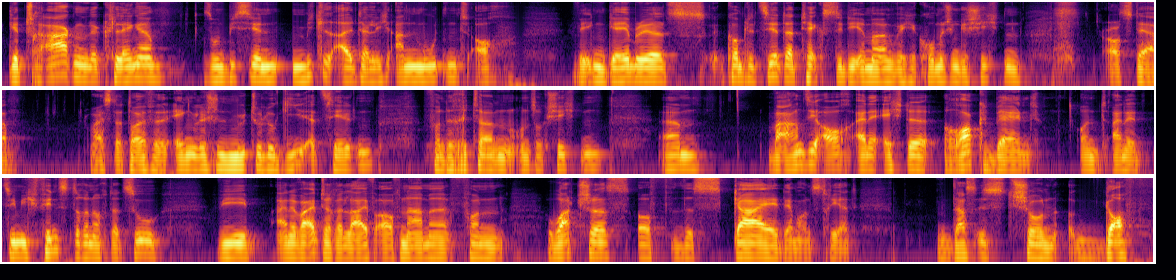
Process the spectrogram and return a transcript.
getragene Klänge, so ein bisschen mittelalterlich anmutend, auch wegen Gabriels komplizierter Texte, die immer irgendwelche komischen Geschichten aus der, weiß der Teufel, englischen Mythologie erzählten, von Rittern und so Geschichten, ähm, waren sie auch eine echte Rockband und eine ziemlich finstere noch dazu, wie eine weitere Live-Aufnahme von Watchers of the Sky demonstriert. Das ist schon Goth.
